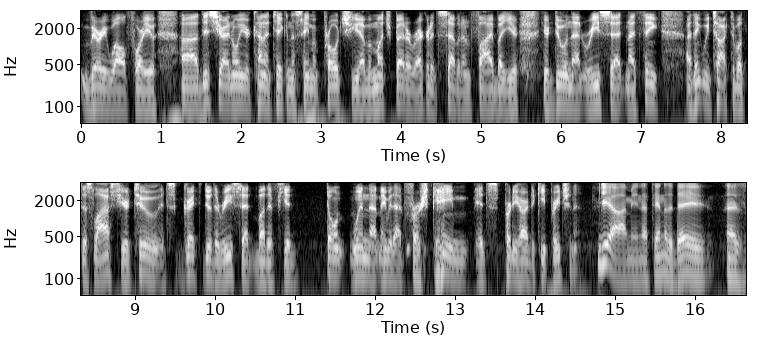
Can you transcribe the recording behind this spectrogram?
very well for you. Uh, this year, I know you're kind of taking the same approach. You have a much better record at seven and five, but you're you're doing that reset, and I think I think we talked about this last year too. It's great to do the reset, but if you don't win that maybe that first game, it's pretty hard to keep preaching it. Yeah, I mean, at the end of the day, as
